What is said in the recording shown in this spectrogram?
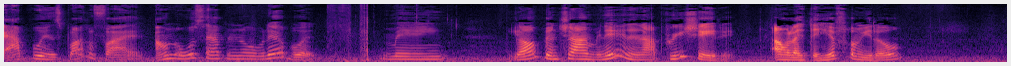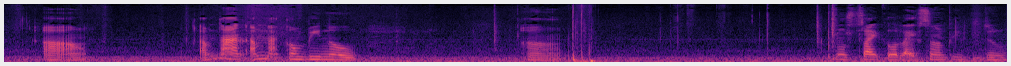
Apple and Spotify. I don't know what's happening over there, but man, y'all been chiming in, and I appreciate it. I would like to hear from you though. Um, I'm not. I'm not gonna be no. Um, no psycho like some people do.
